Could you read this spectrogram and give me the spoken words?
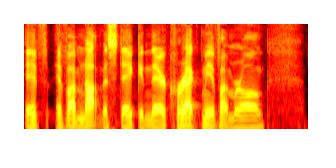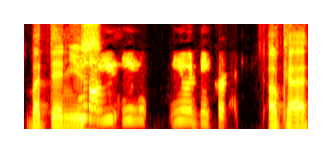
If if I'm not mistaken, there. Correct me if I'm wrong. But then you No, s- you, you, you would be correct. Okay.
